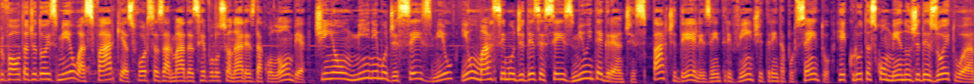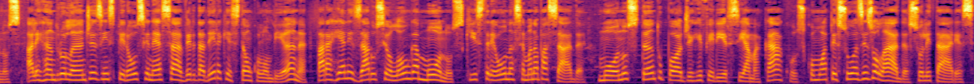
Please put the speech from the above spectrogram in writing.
Por volta de 2000, as Farc e as Forças Armadas Revolucionárias da Colômbia tinham um mínimo de 6 mil e um máximo de 16 mil integrantes, parte deles, entre 20% e 30%, recrutas com menos de 18 anos. Alejandro Landes inspirou-se nessa verdadeira questão colombiana para realizar o seu longa Monos, que estreou na semana passada. Monos tanto pode referir-se a macacos como a pessoas isoladas, solitárias.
